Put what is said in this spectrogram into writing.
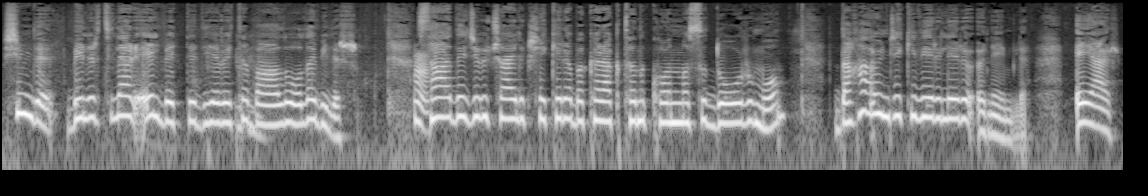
Şimdi belirtiler elbette diyabete bağlı olabilir. Sadece 3 aylık şekere bakarak tanı konması doğru mu? Daha önceki verileri önemli. Eğer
